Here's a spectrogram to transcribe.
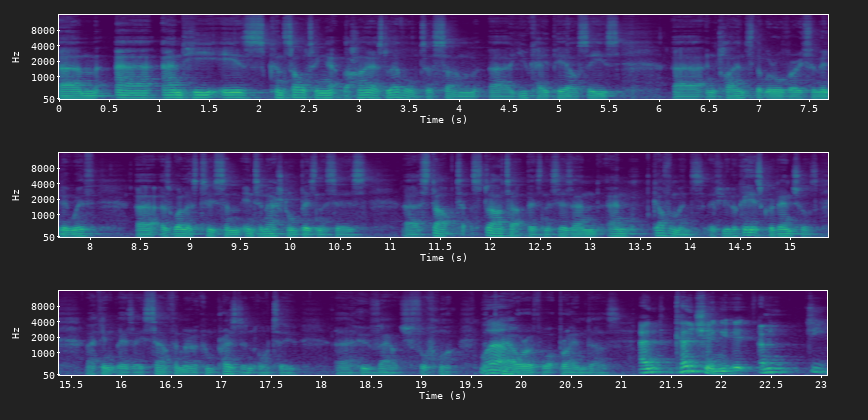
Um, and he is consulting at the highest level to some UK PLCs and clients that we're all very familiar with, as well as to some international businesses uh, start, startup businesses and, and governments. If you look at his credentials, I think there's a South American president or two uh, who vouch for the wow. power of what Brian does. And coaching, it, I mean, do you,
